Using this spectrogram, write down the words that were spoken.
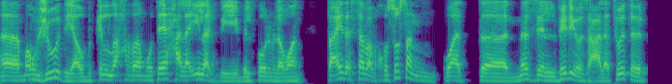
موجودة أو بكل لحظة متاحة لإلك بالفورمولا 1 فهيدا السبب خصوصا وقت آه، نزل videos على تويتر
